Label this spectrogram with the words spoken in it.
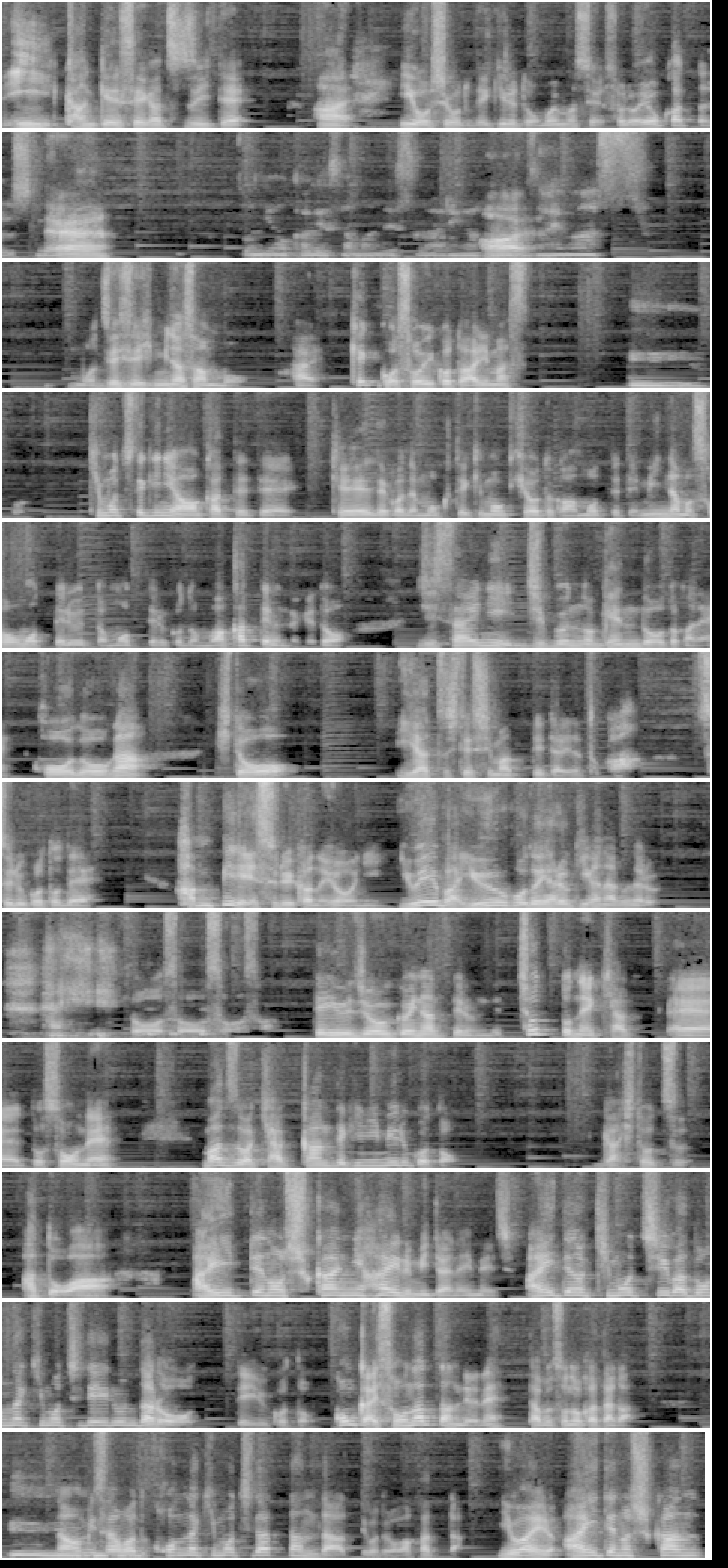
いい関係性が続いて、はい。いいお仕事できると思いますよ。それは良かったですね。本当におかげさまです。ありがとうございます。もうぜひぜひ皆さんも、はい。結構そういうことあります。うん。気持ち的には分かってて、経営とかで目的目標とかは持ってて、みんなもそう思ってると思ってることも分かってるんだけど、実際に自分の言動とかね、行動が人を威圧してしまっていたりだとか、することで、反比例するかのように、言えば言うほどやる気がなくなる。はい。そうそうそうそう。っていう状況になってるんで、ちょっとね、客えっ、と、そうね。まずは客観的に見ることが一つ。あとは、相手の主観に入るみたいなイメージ。相手の気持ちはどんな気持ちでいるんだろうっていうこと。今回そうなったんだよね。多分その方が。うん直美さんはこんな気持ちだったんだってことが分かった。いわゆる相手の主観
